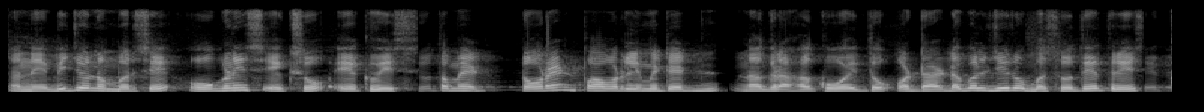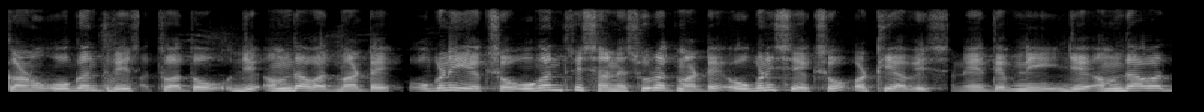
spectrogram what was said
અને બીજો નંબર છે ઓગણીસ, એકસો એકવીસ. જો તમે ટોરેન્ટ પાવર લિમિટેડના ગ્રાહક હોય તો અઢાર ડબલ જીરો બસો તેત્રીસ, એકાણું ઓગણત્રીસ અથવા તો જે અમદાવાદ માટે ઓગણીસ એકસો ઓગણત્રીસ અને સુરત માટે ઓગણીસ એકસો અઠ્યાવીસ. અને તેમની જે અમદાવાદ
